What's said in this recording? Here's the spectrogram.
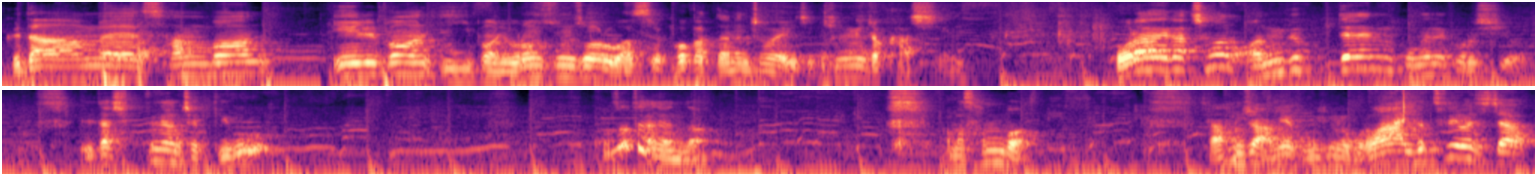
그 다음에 3번, 1번, 2번 이런 순서로 왔을 것 같다는 저의 이제 킹리적 가심. 보라해가 처음 언급된 공연을 고르시오. 일단 19년 제끼고 콘서트 아니었나? 아마 3번. 자 함주 아미의 공식 로고로. 와 이거 틀리면 진짜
